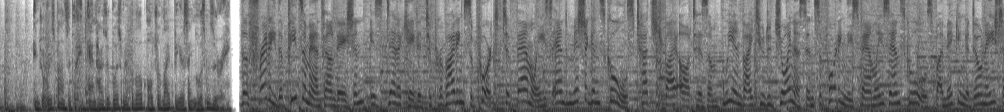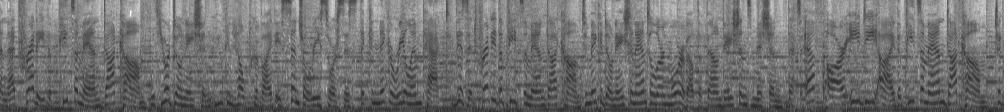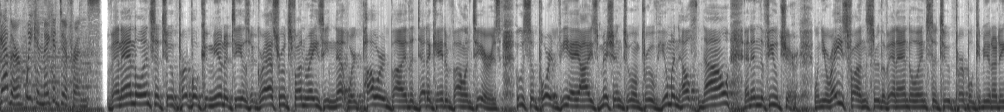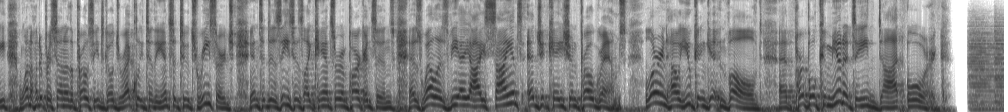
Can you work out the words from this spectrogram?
Enjoy responsibly. Anheuser-Busch Michelob Ultra Light Beer, St. Louis, Missouri. The Freddie the Pizza Man Foundation is dedicated to providing support to families and Michigan schools touched by autism. We invite you to join us in supporting these families and schools by making a donation at FreddyThePizzaMan.com. With your donation, you can help provide essential resources that can make a real impact. Visit FreddyThePizzaMan.com to make a donation and to learn more about the foundation's mission. That's F R E D I, thepizzaman.com. Together, we can make a difference. Van Andel Institute Purple Community is a grassroots fundraising network powered by the dedicated volunteers who support VAI's mission to improve human health now and in the future. When you raise funds through the Van Andel Institute Purple Community, 100% of the proceeds go directly to the Institute's research into diseases like cancer and Parkinson's, as well as VAI's science education programs. Learn how you can get involved at purplecommunity.org.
